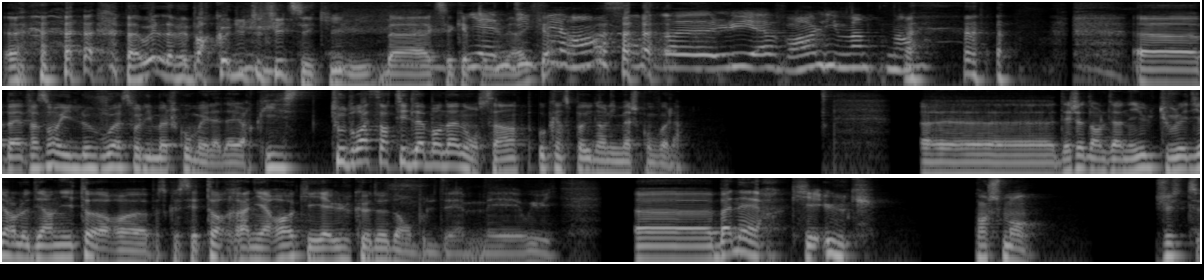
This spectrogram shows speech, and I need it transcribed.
Bah ouais, elle l'avait pas reconnu tout de suite, c'est qui lui? Bah c'est Il y a Captain une America. différence entre euh, lui avant, lui maintenant. Euh, bah, de toute façon, il le voit sur l'image qu'on met là d'ailleurs, qui est tout droit sorti de la bande-annonce, hein. aucun spoil dans l'image qu'on voit là. Déjà dans le dernier Hulk, tu voulais dire le dernier Thor, parce que c'est Thor Ragnarok et il y a Hulk dedans, boule DM, mais oui, oui. Banner, qui est Hulk, franchement, juste.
